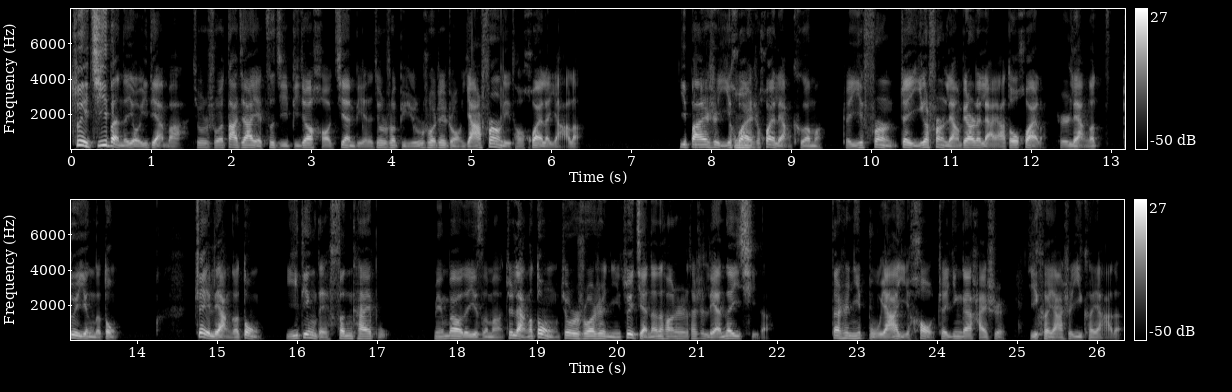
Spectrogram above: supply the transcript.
最基本的有一点吧，就是说大家也自己比较好鉴别的，就是说，比如说这种牙缝里头坏了牙了，一般是一坏是坏两颗嘛，这一缝这一个缝两边的俩牙都坏了，是两个对应的洞，这两个洞一定得分开补，明白我的意思吗？这两个洞就是说是你最简单的方式，它是连在一起的，但是你补牙以后，这应该还是一颗牙是一颗牙的，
